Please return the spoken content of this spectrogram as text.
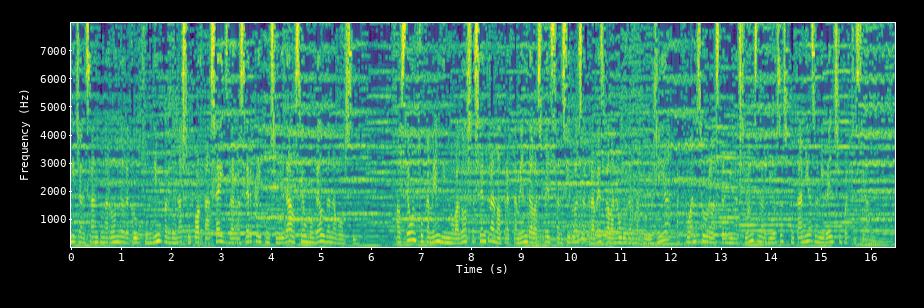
mitjançant una ronda de crowdfunding per donar suport a assaigs de recerca i consolidar el seu model de negoci. El seu enfocament innovador se centra en el tractament de les pells sensibles a través de la neurodermatologia, actuant sobre les terminacions nervioses cutànies a nivell superficial.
